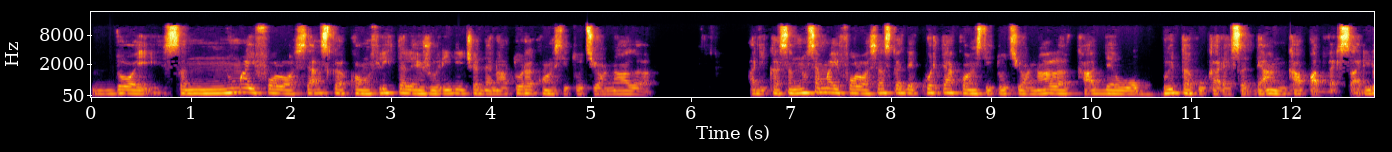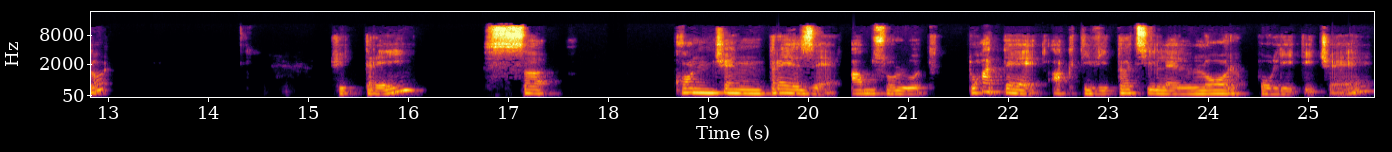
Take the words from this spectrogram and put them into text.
Doi, să nu mai folosească conflictele juridice de natură constituțională, adică să nu se mai folosească de Curtea Constituțională ca de o bâtă cu care să dea în cap adversarilor. Și trei, să concentreze absolut toate activitățile lor politice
